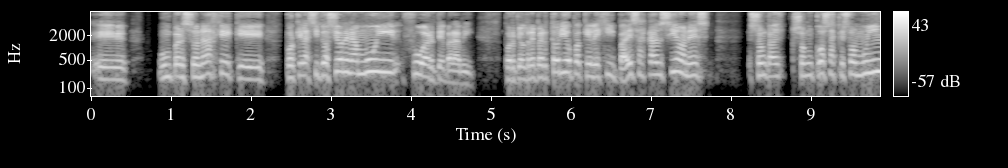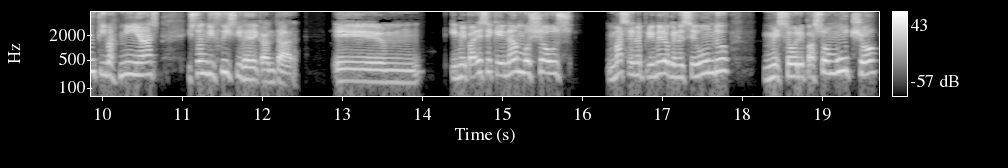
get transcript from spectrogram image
eh, un personaje que, porque la situación era muy fuerte para mí, porque el repertorio que elegí para esas canciones son, son cosas que son muy íntimas mías y son difíciles de cantar. Eh, y me parece que en ambos shows, más en el primero que en el segundo, me sobrepasó mucho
